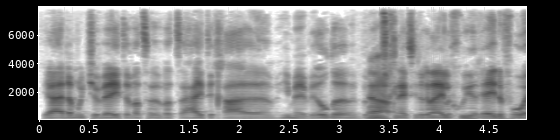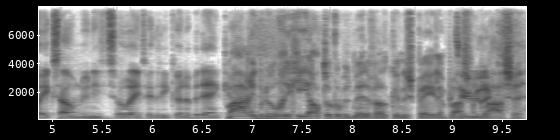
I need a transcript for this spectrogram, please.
Ja, dan moet je weten wat, eh, wat Heitinga hiermee wilde. Ja. Misschien heeft hij er een hele goede reden voor. Ik zou hem nu niet zo 1, 2, 3 kunnen bedenken. Maar ik bedoel, Regeer had ook op het middenveld kunnen spelen in plaats Tuurlijk. van Klaassen.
